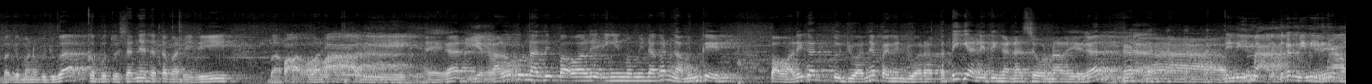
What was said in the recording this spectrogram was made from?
Bagaimanapun juga keputusannya tetap ada di Bapak Pak Wali. Wali. Ya kan? Iya. Kalaupun nanti Pak Wali ingin memindahkan nggak mungkin. Pak Wali kan tujuannya pengen juara ketiga nih tingkat nasional ya kan. Iya. Nah, Minimal, itu kan minimal.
